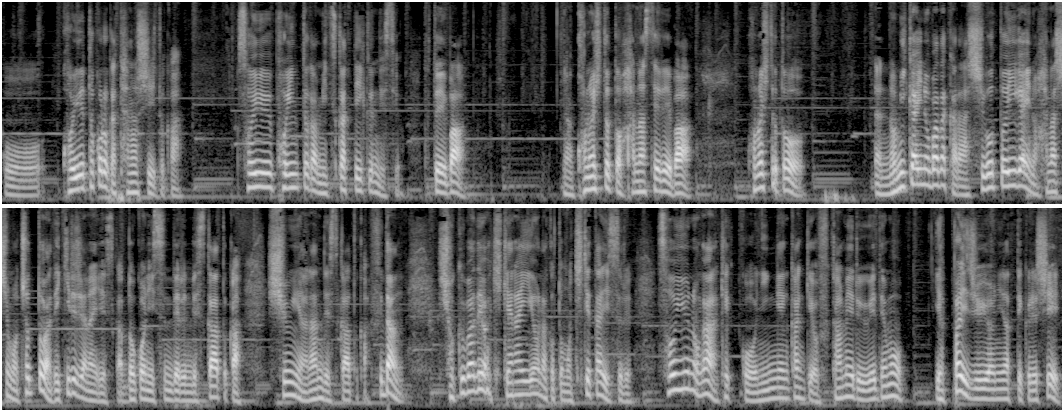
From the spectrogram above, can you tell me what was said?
こうこういうところが楽しいとかそういうポイントが見つかっていくんですよ。例えばこの人と話せればこの人と飲み会の場だから仕事以外の話もちょっとはできるじゃないですか。どこに住んでるんですかとか趣味は何ですかとか。普段職場では聞けないようなことも聞けたりする。そういうのが結構人間関係を深める上でもやっぱり重要になってくるし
